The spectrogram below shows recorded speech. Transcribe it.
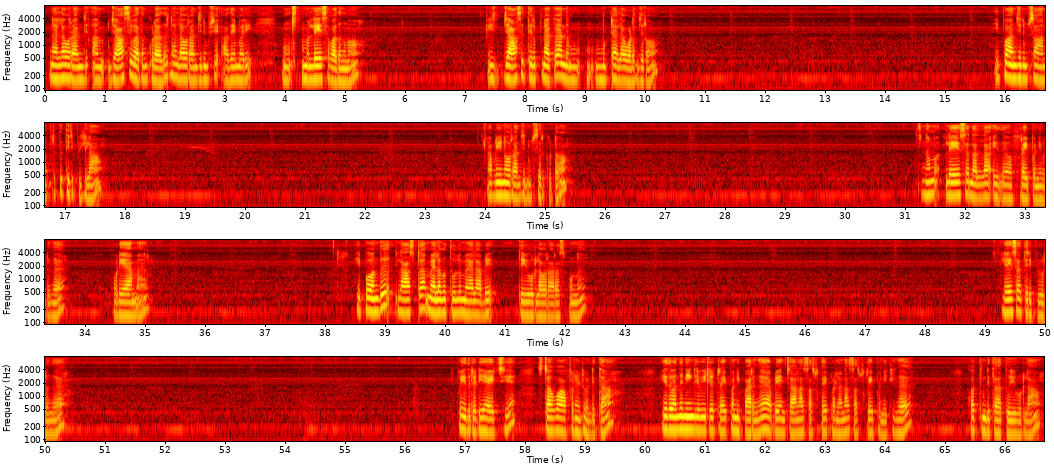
நல்லா ஒரு அஞ்சு ஜாஸ்தி வதங்கக்கூடாது. நல்லா ஒரு அஞ்சு நிமிஷம் அதே மாதிரி லேசாக வதங்கணும். ஜாஸ்தி திருப்பினாக்கா அந்த முட்டை எல்லாம் உடஞ்சிரும். இப்போ அஞ்சு நிமிஷம் ஆன பிறகு திருப்பிக்கலாம். அப்படின்னு ஒரு அஞ்சு நிமிஷம் இருக்கட்டும். நம்ம லேசாக நல்லா இது ஃப்ரை பண்ணி விடுங்க. உடையாமல் இப்போ வந்து லாஸ்ட்டாக மிளகுத்தூள் மேலே அப்படியே தூவி விடலாம் ஒரு அரை ஸ்பூனு. லேசாக திருப்பி விடுங்க. இப்போ இது ரெடி ஆயிடுச்சு. ஸ்டவ் ஆஃப் பண்ணிட வேண்டியதான் இதை வந்து நீங்களே வீட்டில் ட்ரை பண்ணி பாருங்கள் அப்படியே என் சேனலை சப்ஸ்கிரைப் பண்ணலன்னா சப்ஸ்கிரைப் பண்ணிக்கோங்க. கொத்தமல்லி தலை தூவி விடலாம்.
